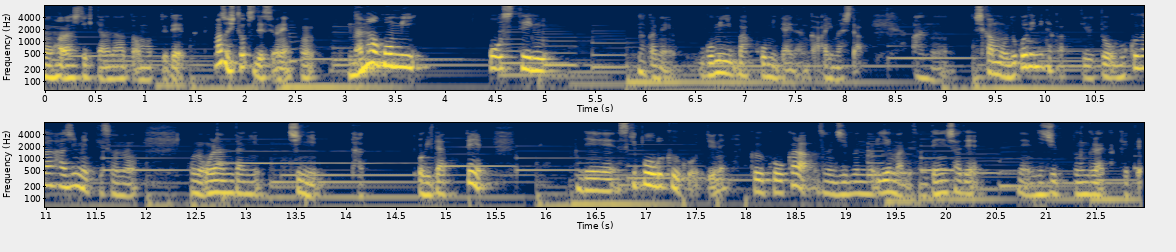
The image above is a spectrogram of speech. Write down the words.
お話してきたらなと思ってて、まず一つですよね、この生ゴミを捨てる、なんかね、ゴミ箱みたいなのがありました。あの、しかもどこで見たかっていうと、僕が初めてその、このオランダに、地に降り立って、で、スキポール空港っていうね、空港からその自分の家までその電車でね、20分ぐらいかけて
